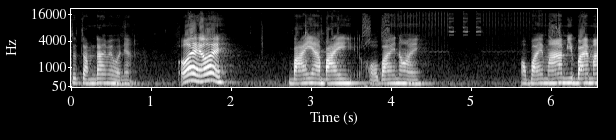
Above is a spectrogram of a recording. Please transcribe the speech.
จะจำได้ไหมวะเนี่ยเอ้ยเอ้ยใบอะใบขอใบหน่อย เอาใบมา มีใบไหม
